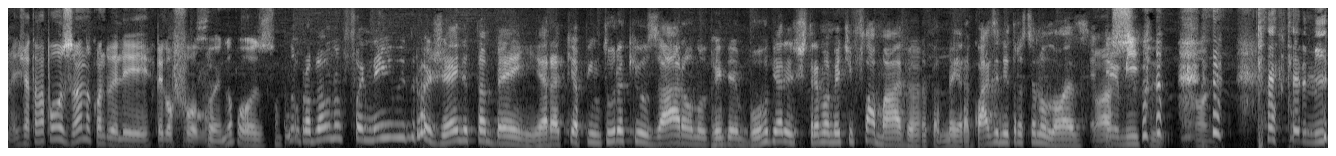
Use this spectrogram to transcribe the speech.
Ele já tava pousando quando ele pegou fogo. Foi no pouso. O problema não foi nem o hidrogênio também. Era que a pintura que usaram no Hindenburg era extremamente inflamável também. Era quase nitrocelulose. É Nossa. termite o nome.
